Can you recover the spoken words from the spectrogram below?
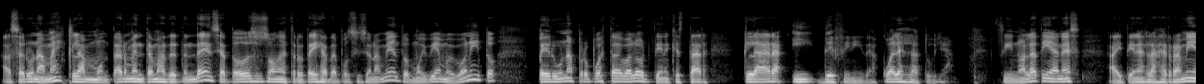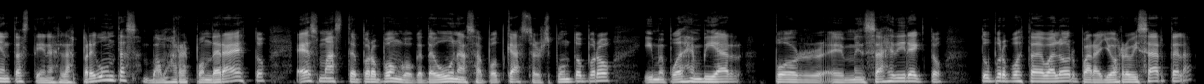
hacer una mezcla, montarme en temas de tendencia, todo eso son estrategias de posicionamiento, muy bien, muy bonito, pero una propuesta de valor tiene que estar clara y definida. ¿Cuál es la tuya? Si no la tienes, ahí tienes las herramientas, tienes las preguntas, vamos a responder a esto. Es más, te propongo que te unas a podcasters.pro y me puedes enviar por eh, mensaje directo tu propuesta de valor para yo revisártela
